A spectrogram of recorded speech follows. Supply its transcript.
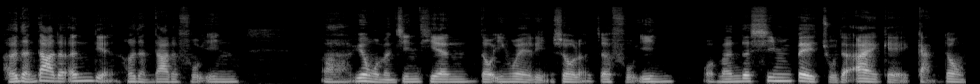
何等大的恩典，何等大的福音啊！愿我们今天都因为领受了这福音，我们的心被主的爱给感动、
